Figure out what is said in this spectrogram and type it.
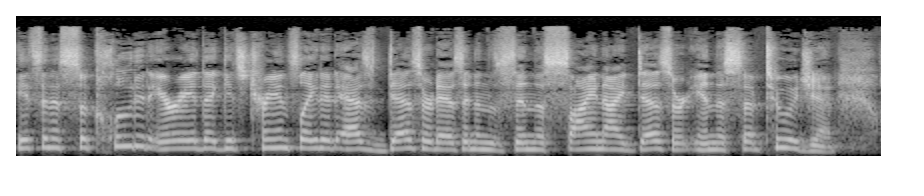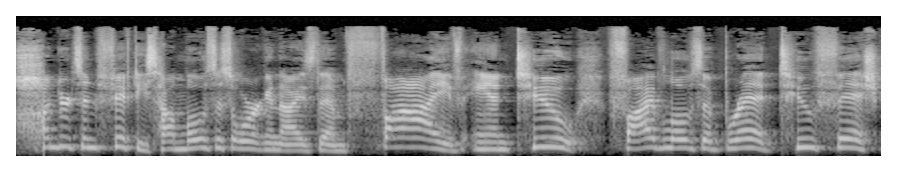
It's in a secluded area that gets translated as desert, as in in the Sinai desert in the Septuagint. Hundreds and fifties, how Moses organized them. Five and two, five loaves of bread, two fish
